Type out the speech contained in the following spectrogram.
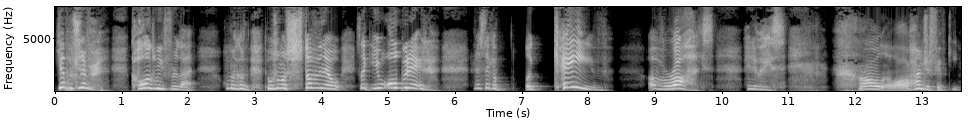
Yeah, but you never called me for that. Oh my god, there was so much stuff in there. It's like you open it, and it's like a like cave of rocks. Anyways, I'll, 150.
